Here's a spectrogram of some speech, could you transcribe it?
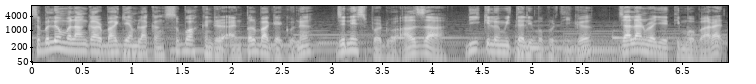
sebelum melanggar bahagian belakang sebuah kenderaan pelbagai guna jenis Pro 2 Alza di kilometer 53 Jalan Raya Timur Barat,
